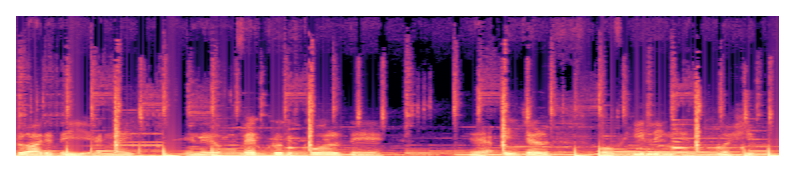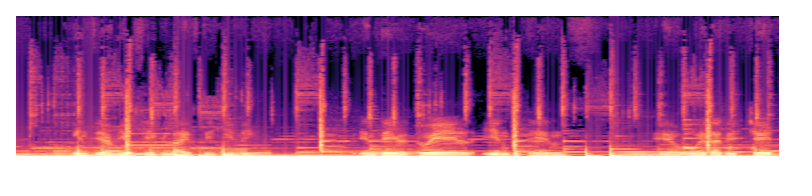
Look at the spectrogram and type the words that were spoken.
throughout the day and night. And the third group is called the, the angels of healing and worship. In their music lies the healing. And they dwell in the tents, uh, whether the church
